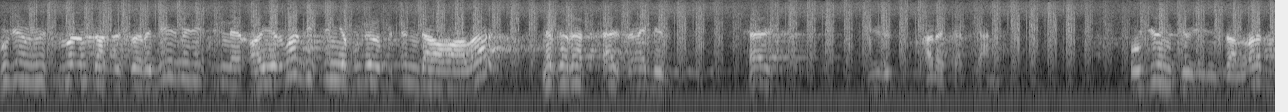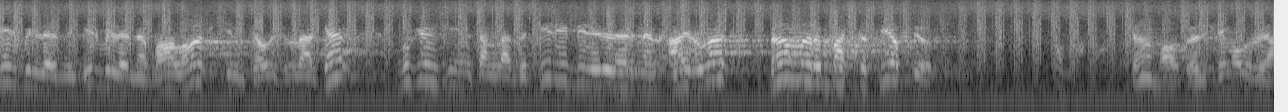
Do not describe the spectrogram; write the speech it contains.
Bugün Müslüman kardeşleri birbirisinden ayırmak için yapılıyor bütün davalar. Ne kadar tersine bir ters bir hareket yani. Bugünkü insanlar birbirlerini birbirlerine bağlamak için çalışırlarken bugünkü insanlar da biri birilerinden ayrılmak ben varım başkası yok diyor. Canım öyle şey mi olur ya?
